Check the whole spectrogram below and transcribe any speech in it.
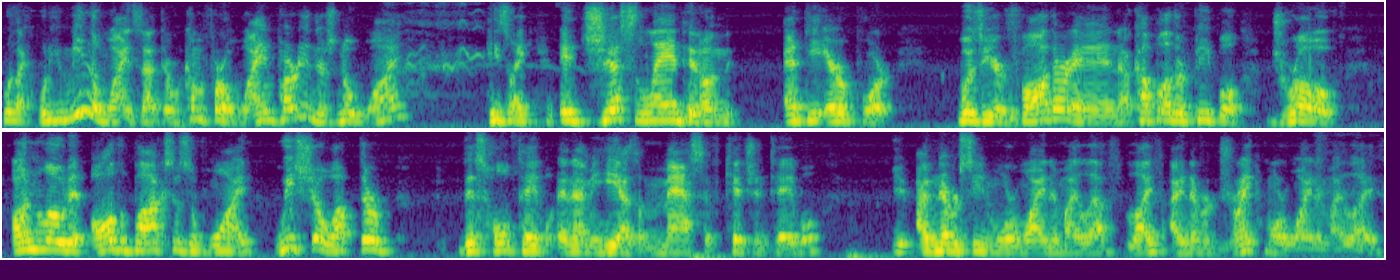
We're like, what do you mean the wine's not there? We're coming for a wine party and there's no wine? He's like, it just landed on at the airport was your father and a couple other people drove, unloaded all the boxes of wine. We show up there, this whole table, and I mean, he has a massive kitchen table. I've never seen more wine in my life. I never drank more wine in my life.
